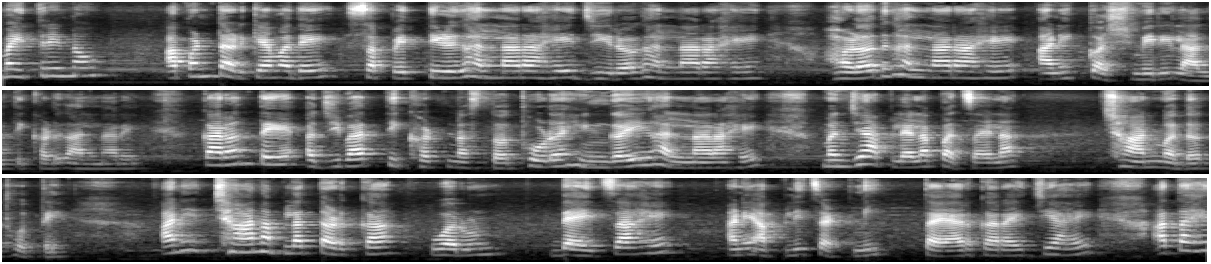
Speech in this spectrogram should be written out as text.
मैत्रिणो आपण तडक्यामध्ये सफेद तीळ घालणार आहे जिरं घालणार आहे हळद घालणार आहे आणि कश्मीरी लाल तिखट घालणार आहे. कारण ते अजिबात तिखट नसतं थोडं हिंगही घालणार आहे म्हणजे आपल्याला पचायला छान मदत होते. आणि छान आपला तडका वरून द्यायचा आहे आणि आपली चटणी तयार करायची आहे. आता हे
